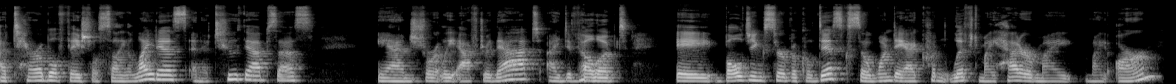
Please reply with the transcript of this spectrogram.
a terrible facial cellulitis and a tooth abscess and shortly after that, I developed a bulging cervical disc. So one day I couldn't lift my head or my my arm,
